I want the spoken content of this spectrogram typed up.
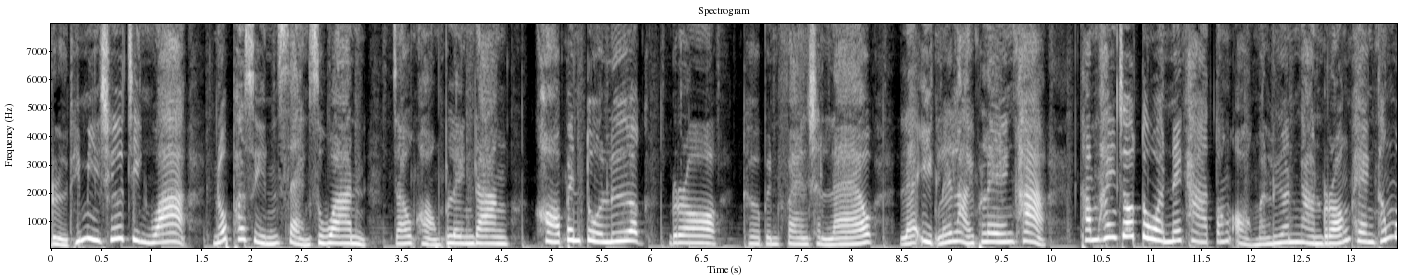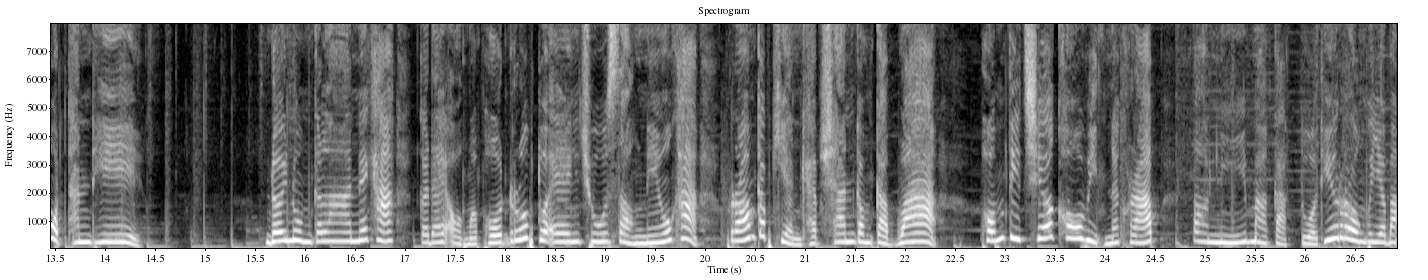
หรือที่มีชื่อจริงว่านพสินแสงสุวรรณเจ้าของเพลงดัง ขอเป็นตัวเลือก รอ เธอเป็นแฟนฉันแล้ว และอีกหลาย ๆ เพลงค่ะ ทำให้เจ้าตัวนะคะต้องออกมาเลื่อนงานร้องเพลงทั้งหมดทันที โดยหนุ่มกลานนะคะ ก็ได้ออกมาโพสต์รูปตัวเองชู2นิ้วค่ะ พร้อมกับเขียนแคปชั่นกำกับว่า ผมติดเชื้อโควิดนะครับ ตอนนี้มากักตัวที่โรงพยาบ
